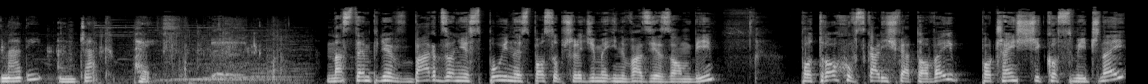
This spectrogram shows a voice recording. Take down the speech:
Maddie and Jack Pace. Następnie w bardzo niespójny sposób śledzimy inwazję zombie, po trochu w skali światowej, po części kosmicznej,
